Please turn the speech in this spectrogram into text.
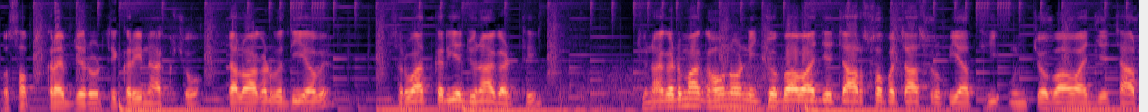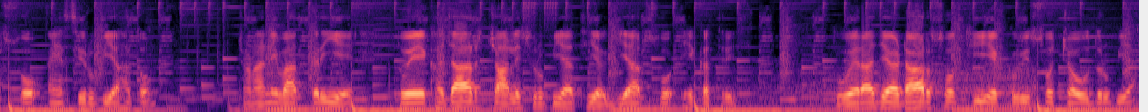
તો સબસ્ક્રાઇબ જરૂરથી કરી નાખજો. ચાલો આગળ વધીએ હવે. શરૂઆત કરીએ જુનાગઢથી. જુનાગઢમાં ઘઉંનો નીચો ભાવ આજે ચારસો પચાસ રૂપિયાથી ઊંચો ભાવ આજે ચારસો એંસી રૂપિયા હતો. ચણાની વાત કરીએ તો એક હજાર ચાલીસ રૂપિયાથી અગિયારસો એકત્રીસ તુવેર આજે અઢારસોથી એકવીસો ચૌદ રૂપિયા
